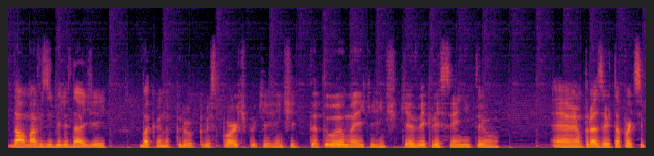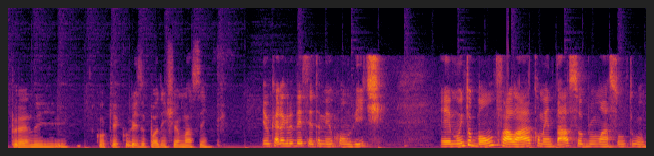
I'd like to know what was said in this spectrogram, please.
dar uma visibilidade bacana pro, pro esporte, porque a gente tanto ama aí, que a gente quer ver crescendo, então é, é um prazer estar tá participando e qualquer coisa podem chamar sempre. Eu quero agradecer também o convite. É muito bom falar, comentar sobre um assunto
